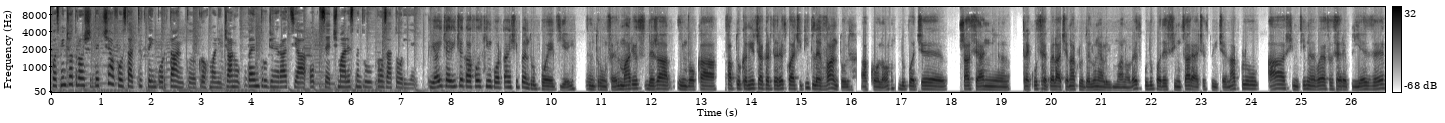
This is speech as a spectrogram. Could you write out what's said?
Cosmin Ciotloș, de ce a fost atât de important uh, Crohmălnicianu pentru generația 80, mai ales pentru prozatorii ei? Eu aici zice că a fost important și pentru poeții ei, într-un fel. Marius deja invoca faptul că Mircea Cărtărescu a citit Levantul acolo, după ce șase ani uh, trecuse pe la cenaclu de lunea lui Manolescu, după desfințarea acestui cenaclu, a simțit nevoia să se replieze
